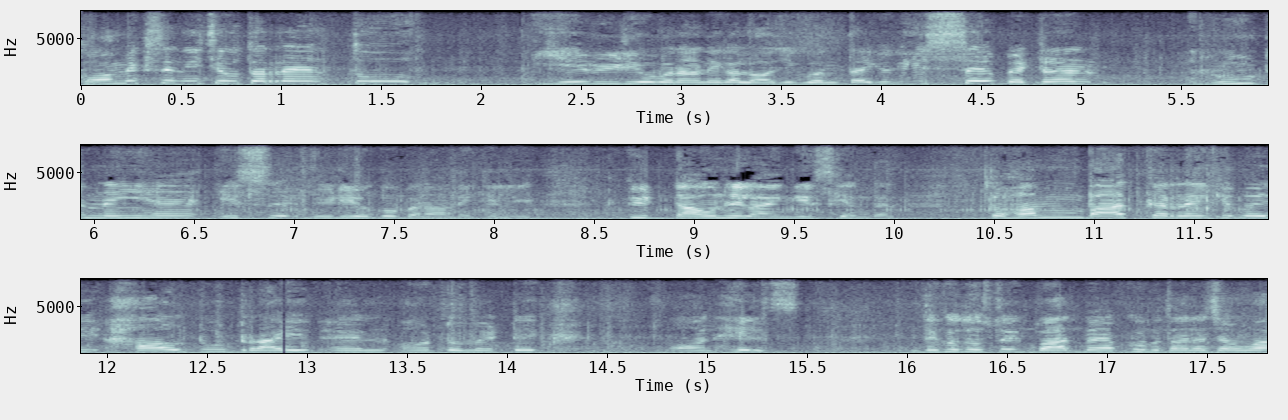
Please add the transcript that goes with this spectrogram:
कॉमिक से नीचे उतर रहे हैं तो ये वीडियो बनाने का लॉजिक बनता है, क्योंकि इससे बेटर रूट नहीं है इस वीडियो को बनाने के लिए, क्योंकि डाउन हिल आएँगे इसके अंदर। तो हम बात कर रहे हैं कि भाई how to drive an automatic on hills देखो दोस्तों, एक बात मैं आपको बताना चाहूँगा,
